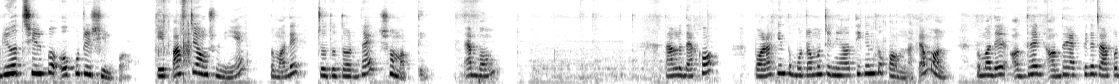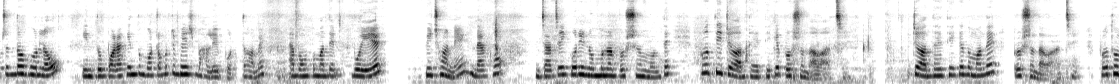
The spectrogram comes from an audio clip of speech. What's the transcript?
বৃহৎ শিল্প ও কুটির শিল্প। এই পাঁচটি অংশ নিয়ে তোমাদের চতুর্থ অধ্যায় সমাপ্তি। এবং তাহলে দেখো পড়া কিন্তু মোটামুটি নেহাতি কিন্তু কম না, কেমন? তোমাদের অধ্যায় অধ্যায় এক থেকে চার পর্যন্ত হলেও কিন্তু পড়া কিন্তু মোটামুটি বেশ ভালোই পড়তে হবে এবং তোমাদের বইয়ের পিছনে দেখো, যাচাই করি নমুনার প্রশ্নের মধ্যে প্রতিটি অধ্যায় থেকে প্রশ্ন দেওয়া আছে। প্রতিটি অধ্যায় থেকে তোমাদের প্রশ্ন দেওয়া আছে। প্রথম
